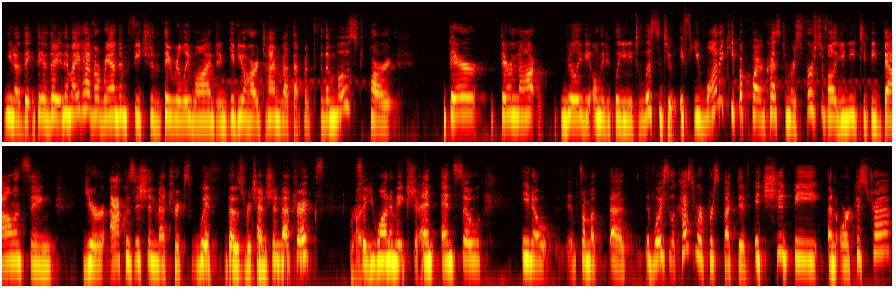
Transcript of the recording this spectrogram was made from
you know, they, they, they might have a random feature that they really want and give you a hard time about that. But for the most part, they're they're not really the only people you need to listen to. If you want to keep acquiring customers, first of all, you need to be balancing your acquisition metrics with those retention metrics. Right. So you want to make sure and and so you know, from a, a the voice of the customer perspective, it should be an orchestra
